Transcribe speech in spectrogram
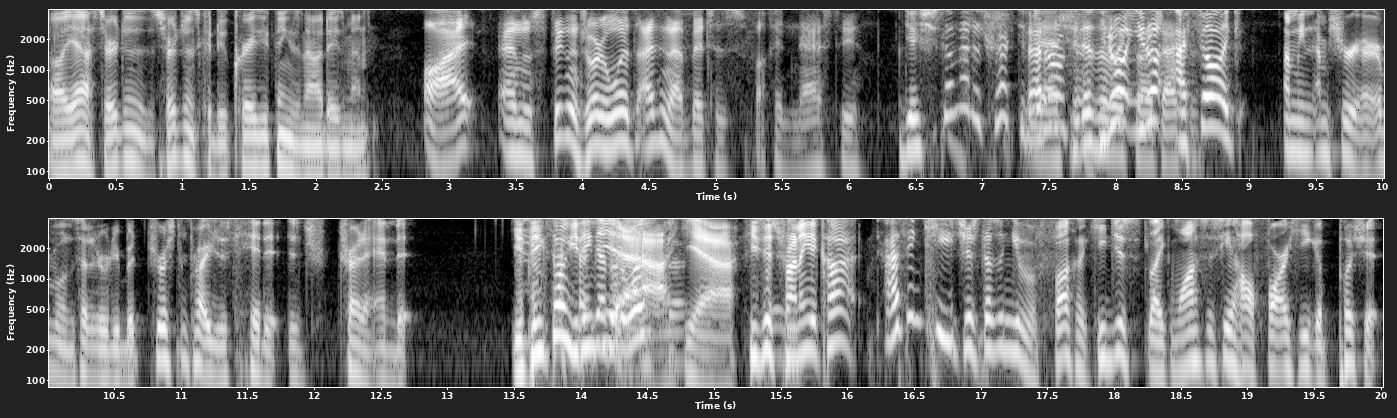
Oh yeah, surgeons surgeons could do crazy things nowadays, man. Oh, I and speaking of Jordyn Woods, I think that bitch is fucking nasty. yeah, she's not that attractive. I Yeah, don't know. she doesn't You know, look what- so you know, what? I attractive. feel like. I mean, I'm sure everyone said it already, but Tristan probably just hit it to tr- try to end it. You think so? You think that's what it yeah, was? yeah. He's just trying to get caught. I think he just doesn't give a fuck. Like he just like wants to see how far he could push it.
